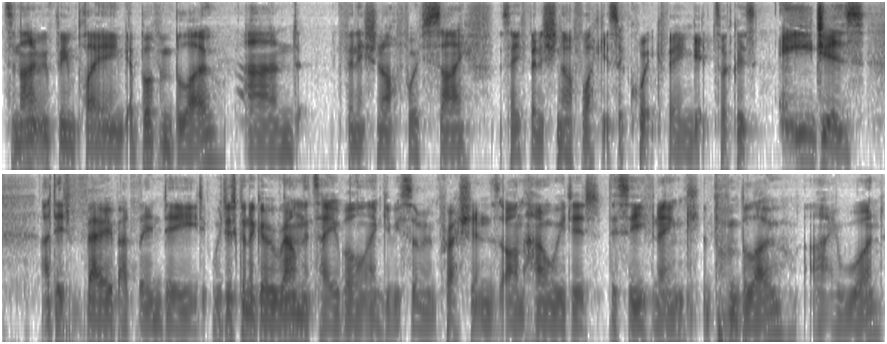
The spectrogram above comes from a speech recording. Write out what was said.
Tonight we've been playing Above and Below and finishing off with Scythe. Say finishing off like it's a quick thing, it took us ages. I did very badly indeed. We're just going to go around the table and give you some impressions on how we did this evening. Above and below, I won,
